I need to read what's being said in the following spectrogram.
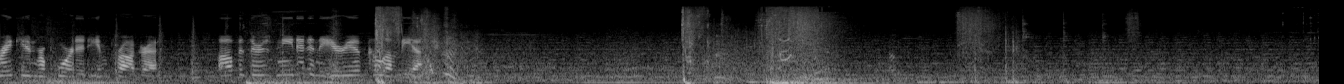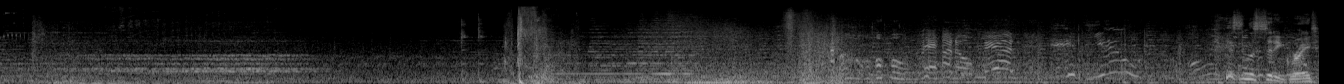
Break-in reported in progress. Officers needed in the area of Columbia. Oh man, oh man, it's you! Isn't the city great?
